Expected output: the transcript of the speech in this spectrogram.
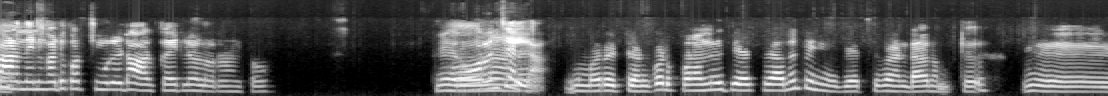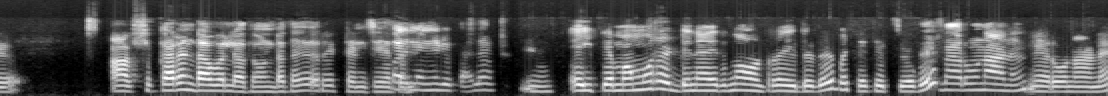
കാണുന്നതിനെക്കാട്ടി കുറച്ചും കൂടി ഡാർക്ക് ആയിട്ടുള്ള കളറാണ് കേട്ടോ ഓറഞ്ച് അല്ല. നമ്മൾ റിട്ടേൺ കൊടുക്കണമെന്ന് വിചാരിച്ചതാണ്. പിന്നെ വിചാരിച്ചു വേണ്ട നമുക്ക് ആവശ്യക്കാരുണ്ടാവുമല്ലോ. അതുകൊണ്ട് അത് റിട്ടേൺ ചെയ്തത് പതിനൊന്ന് രൂപ അല്ലെ? എയ്റ്റ് എം എം റെഡിനായിരുന്നു ഓർഡർ ചെയ്തത്. പക്ഷെ കിട്ടിയത് മെറൂൺ ആണ്. മെറൂൺ ആണ്.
